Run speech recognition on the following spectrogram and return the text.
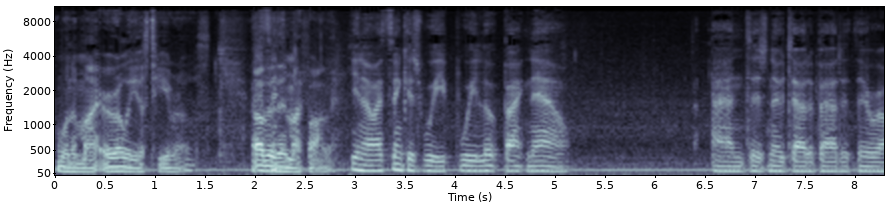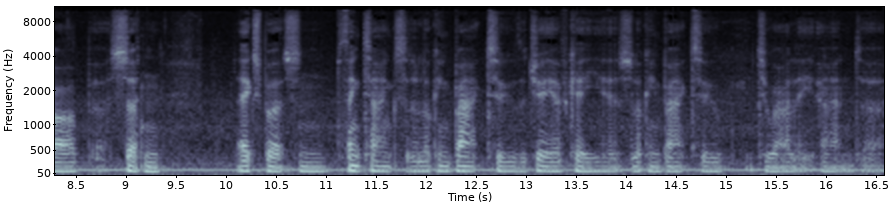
one of my earliest heroes, I other think, than my father. You know, I think as we we look back now, and there's no doubt about it, there are certain experts and think tanks that are looking back to the JFK years, looking back to to Ali and uh,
